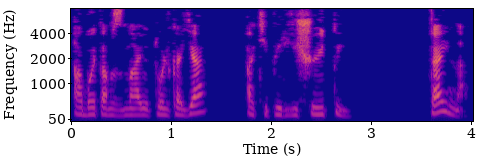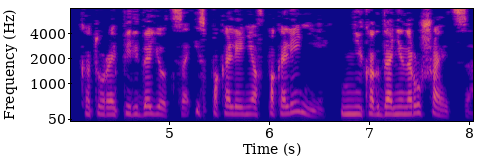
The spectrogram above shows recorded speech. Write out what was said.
Об этом знаю только я, а теперь еще и ты. Тайна, которая передается из поколения в поколение, никогда не нарушается.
